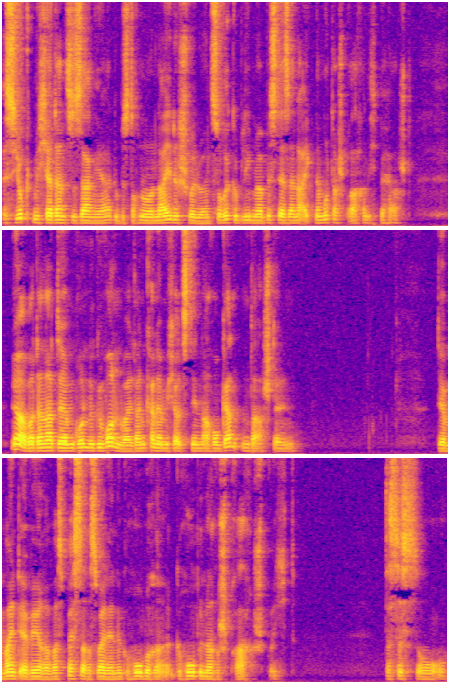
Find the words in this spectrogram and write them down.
es juckt mich ja dann zu sagen, ja, du bist doch nur neidisch, weil du ein Zurückgebliebener bist, der seine eigene Muttersprache nicht beherrscht. Ja, aber dann hat er im Grunde gewonnen, weil dann kann er mich als den Arroganten darstellen, der meint, er wäre was Besseres, weil er eine gehobere, gehobenere Sprache spricht. Das ist so.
